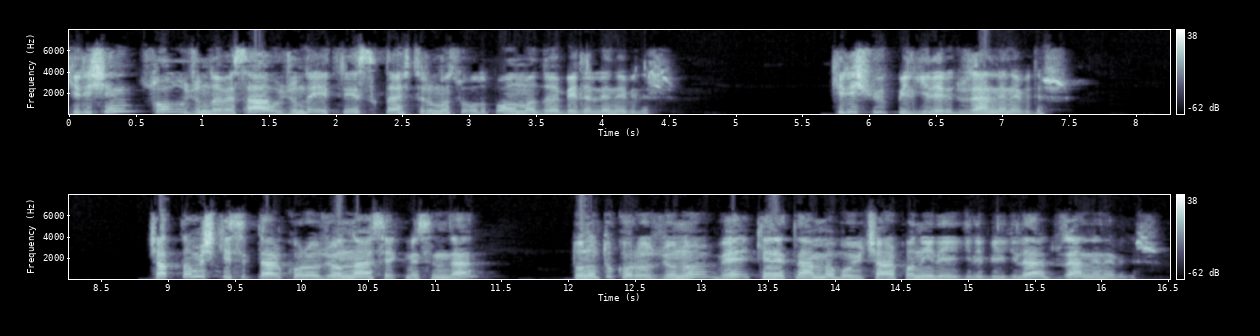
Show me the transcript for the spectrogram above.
Kirişin sol ucunda ve sağ ucunda etriye sıklaştırılması olup olmadığı belirlenebilir. Kiriş yük bilgileri düzenlenebilir. Çatlamış kesitler korozyonlar sekmesinden donatı korozyonu ve kenetlenme boyu çarpanı ile ilgili bilgiler düzenlenebilir.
